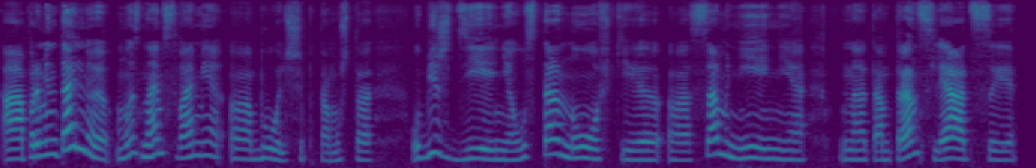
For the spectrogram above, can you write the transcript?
А про ментальную мы знаем с вами э, больше, потому что убеждения, установки, э, сомнения, э, там, трансляции,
